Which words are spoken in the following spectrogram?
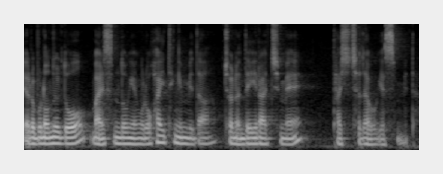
여러분 오늘도 말씀 동행으로 화이팅입니다. 저는 내일 아침에 다시 찾아오겠습니다.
